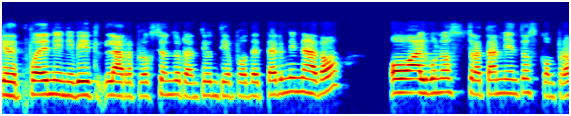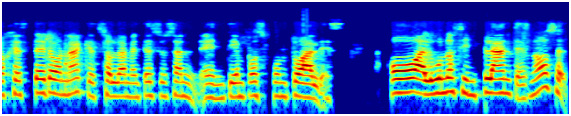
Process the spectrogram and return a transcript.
que pueden inhibir la reproducción durante un tiempo determinado o algunos tratamientos con progesterona que solamente se usan en tiempos puntuales o algunos implantes, ¿no? Se,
